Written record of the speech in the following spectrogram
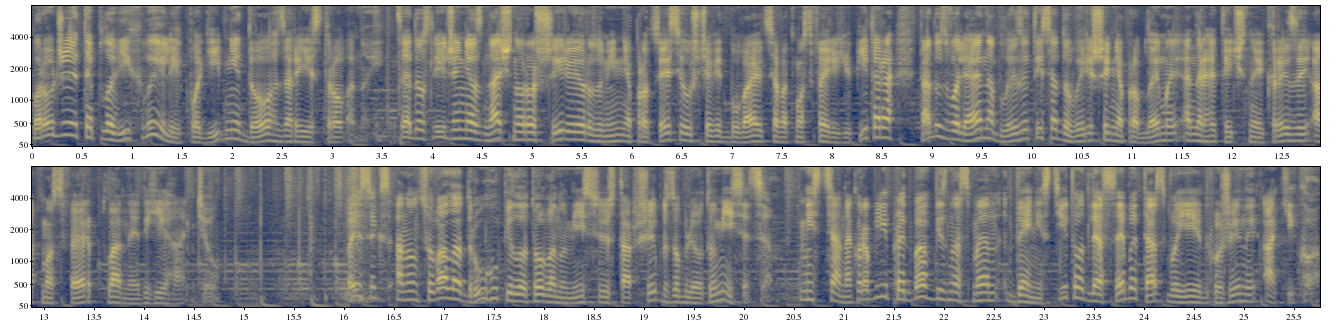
породжує теплові хвилі, подібні до зареєстрованої. Це дослідження значно розширює розуміння процесів, що відбуваються в атмосфері Юпітера, та дозволяє наблизитися до вирішення проблеми енергетичної кризи атмосфер планет гігантів. SpaceX анонсувала другу пілотовану місію Starship з обльоту місяця. Місця на кораблі придбав бізнесмен Деніс Тіто для себе та своєї дружини Акіко.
